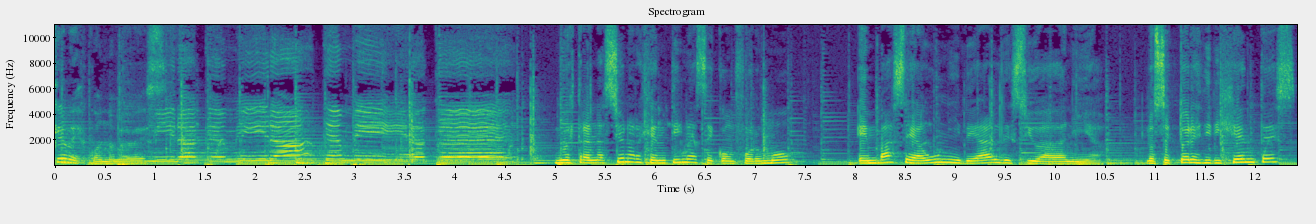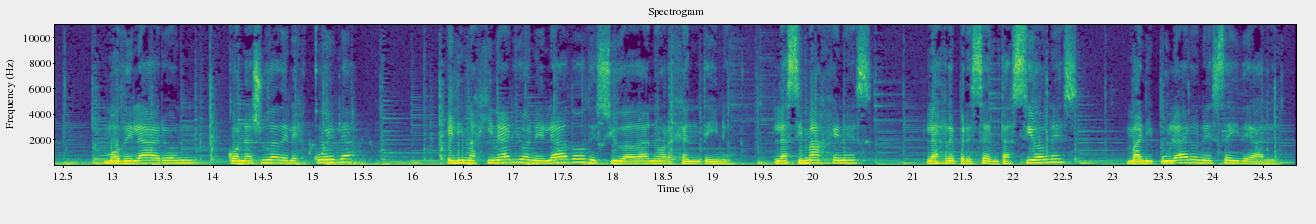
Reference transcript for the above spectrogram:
¿Qué ves cuando me ves? Mira que mira que mira que. Nuestra nación argentina se conformó en base a un ideal de ciudadanía. Los sectores dirigentes modelaron, con ayuda de la escuela, el imaginario anhelado de ciudadano argentino. Las imágenes, las representaciones manipularon ese ideal.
